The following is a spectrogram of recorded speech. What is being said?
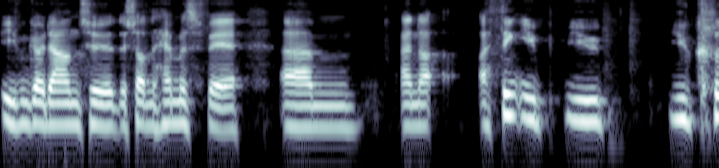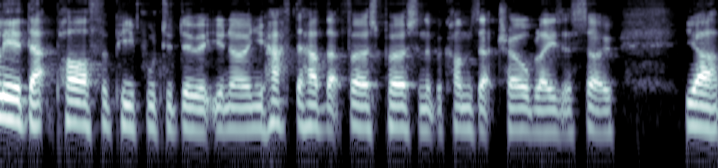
even go down to the Southern Hemisphere. Um, and I, I think you you you cleared that path for people to do it, you know, and you have to have that first person that becomes that trailblazer. So, yeah,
